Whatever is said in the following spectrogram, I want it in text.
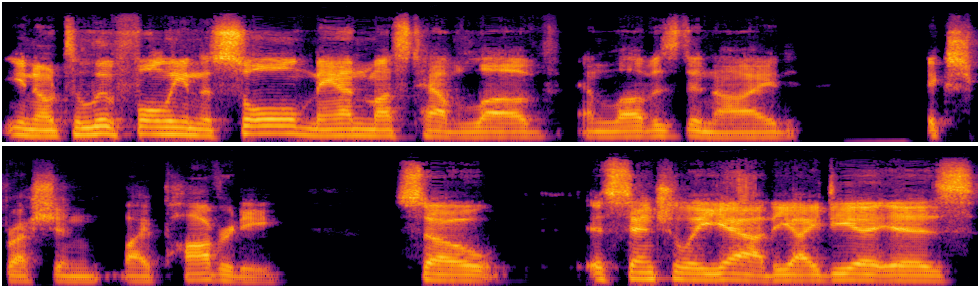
you know, to live fully in the soul, man must have love, and love is denied expression by poverty. So, essentially, yeah, the idea is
